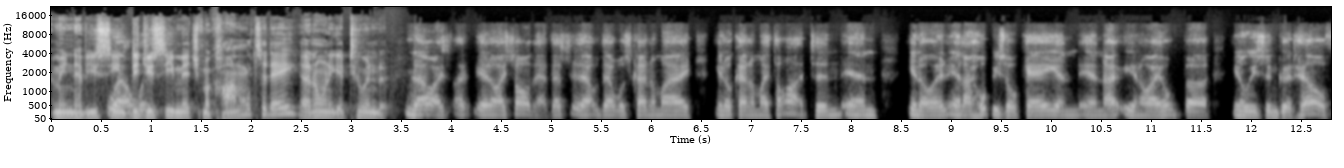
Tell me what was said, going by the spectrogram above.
I mean, have you seen, well, did you see Mitch McConnell today? I don't want to get too into. No, I, I, you know, I saw that. That's, that, that was kind of my, you know, kind of my thought. And, and, you know, and, and I hope he's okay. And, and I, you know, I hope, uh, you know, he's in good health,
